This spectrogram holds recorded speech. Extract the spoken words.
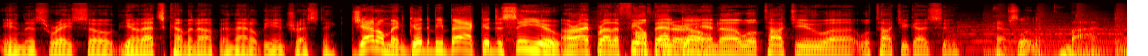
in this race, so you know that's coming up, and that'll be interesting. Gentlemen, good to be back. Good to see you. All right, brother, feel Off better, go. and uh, we'll talk to you. Uh, we'll talk to you guys soon. Absolutely. Bye.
